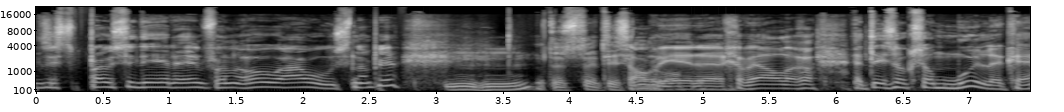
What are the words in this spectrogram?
dus procederen... en van oh, wauw, snap je? Dus het is alweer eh, geweldig. Het is ook zo moeilijk hè,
